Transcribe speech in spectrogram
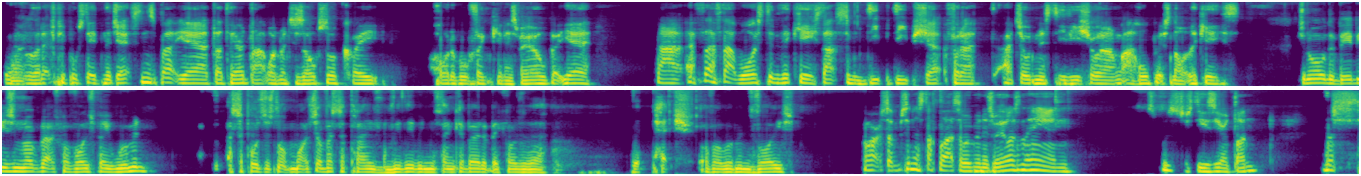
where the rich people stayed in the Jetsons. But yeah, I'd heard that one, which is also quite horrible thinking as well. But yeah, that if, if that was to be the case, that's some deep, deep shit for a, a children's TV show. And I hope it's not the case. Do you know all the babies in Rugrats were voiced by women? I suppose it's not much of a surprise, really, when you think about it, because of the the pitch of a woman's voice. Bart Simpson and stuff like that's a woman as well, isn't he? And I suppose it's just easier done. There's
